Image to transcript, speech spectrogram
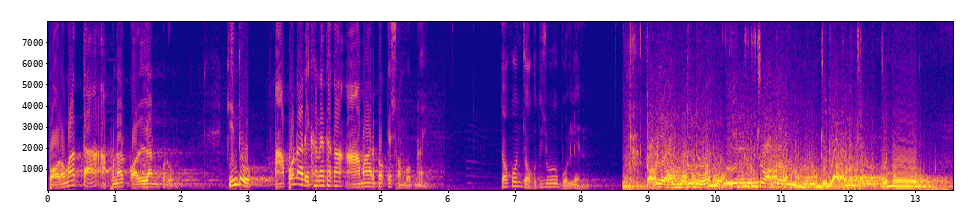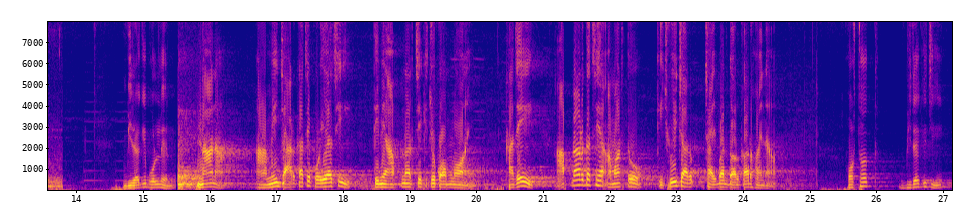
পরমাত্মা আপনার কল্যাণ করুন। কিন্তু আপনার এখানে থাকা আমার পক্ষে সম্ভব নয়। তখন জগদীশবাবু বললেন তবে অন্তত একটু কিছু আজ্ঞা করুন যদি আপনাকে কোনো বিরাগী বললেন না না আমি যার কাছে পড়ে আছি তিনি আপনার চেয়ে কিছু কম নয়। কাজেই আপনার কাছে আমার তো কিছুই চাইবার দরকার হয় না। অর্থাৎ বিরাগীজি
